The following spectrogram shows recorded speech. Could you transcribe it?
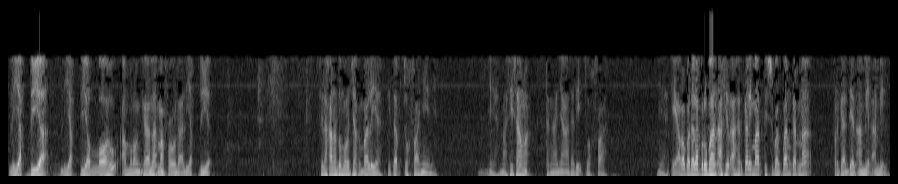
Liyaqdiya, liyaqdiyallahu amran kana maf'ula liyaqdiya. Silahkan untuk merujuk kembali ya kitab tuhfahnya ini. Ya, masih sama dengan yang ada di tuhfah. Ya, i'rab adalah perubahan akhir-akhir kalimat disebabkan karena pergantian amil-amil.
